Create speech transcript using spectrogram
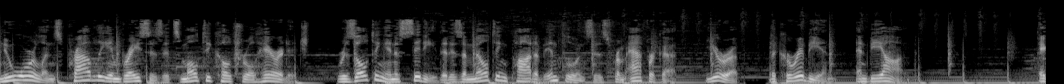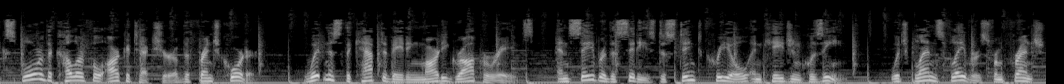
New Orleans proudly embraces its multicultural heritage, resulting in a city that is a melting pot of influences from Africa, Europe, the Caribbean, and beyond. Explore the colorful architecture of the French Quarter, witness the captivating Mardi Gras parades, and savor the city's distinct Creole and Cajun cuisine, which blends flavors from French,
